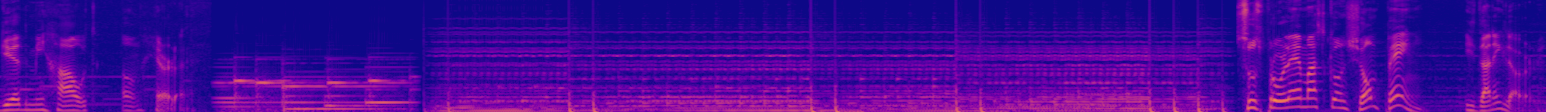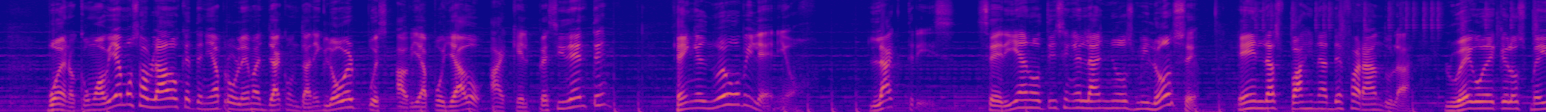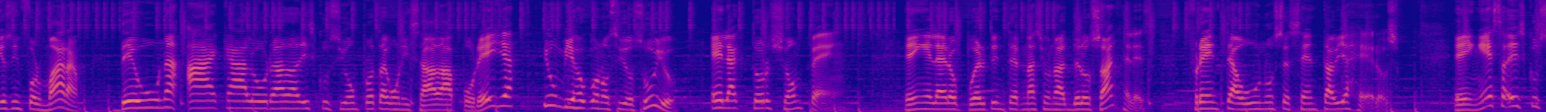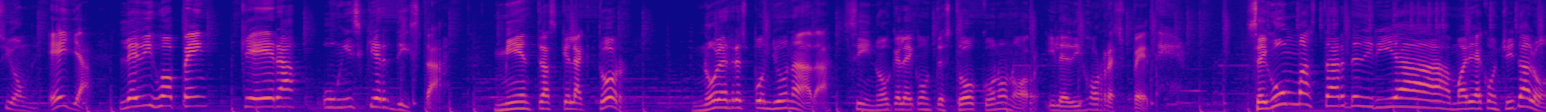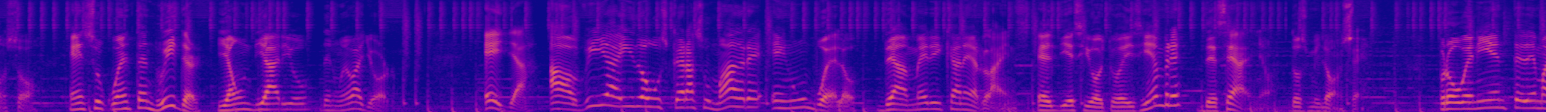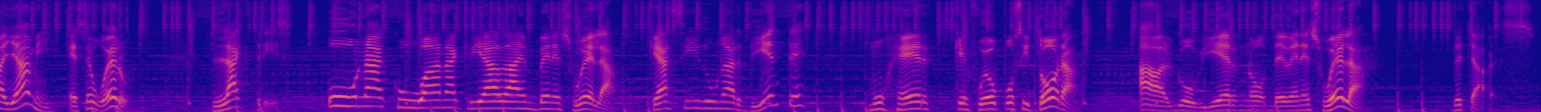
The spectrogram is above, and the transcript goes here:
Get Me Out on. Sus problemas con Sean Penn y Danny Glover. Bueno, como habíamos hablado que tenía problemas ya con Danny Glover, pues había apoyado a aquel presidente. En el nuevo milenio, la actriz sería noticia en el año 2011 en las páginas de farándula, luego de que los medios informaran de una acalorada discusión protagonizada por ella y un viejo conocido suyo, el actor Sean Penn en el Aeropuerto Internacional de Los Ángeles frente a unos 60 viajeros. En esa discusión, ella le dijo a Penn que era un izquierdista, mientras que el actor no le respondió nada, sino que le contestó con honor y le dijo respete. Según más tarde diría María Conchita Alonso en su cuenta en Twitter y a un diario de Nueva York, ella había ido a buscar a su madre en un vuelo de American Airlines el 18 de diciembre de ese año, 2011. Proveniente de Miami, ese vuelo. La actriz, una cubana criada en Venezuela, que ha sido una ardiente mujer que fue opositora al gobierno de Venezuela de Chávez.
